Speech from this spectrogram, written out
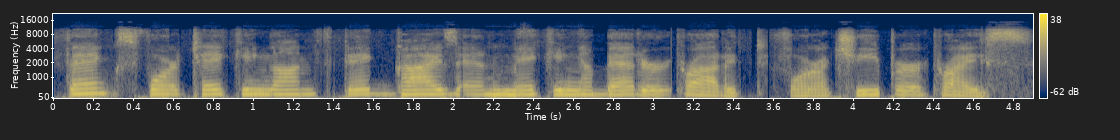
Thanks for taking on big guys and making a better product for a cheaper price.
